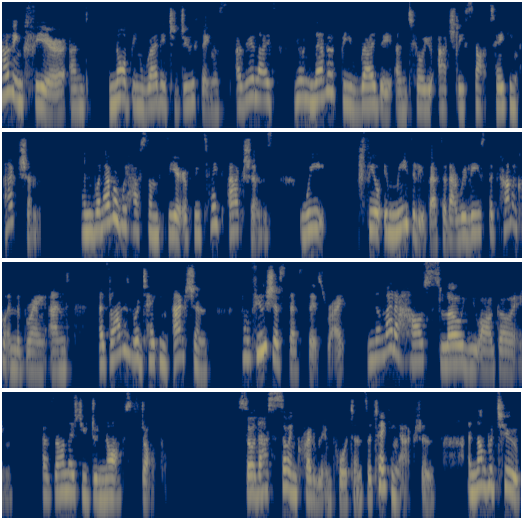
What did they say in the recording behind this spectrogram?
having fear and not being ready to do things, I realize you'll never be ready until you actually start taking actions. And whenever we have some fear, if we take actions, we feel immediately better that release the chemical in the brain. And as long as we're taking actions, Confucius says this, right? No matter how slow you are going, as long as you do not stop. So that's so incredibly important. So taking actions. And number two,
